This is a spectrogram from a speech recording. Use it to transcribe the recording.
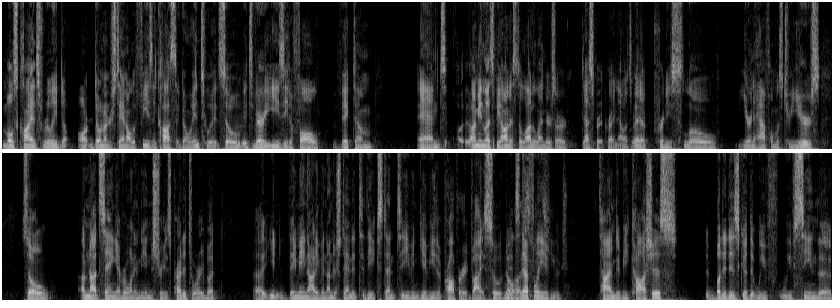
most clients really don't, don't understand all the fees and costs that go into it. So Mm-hmm. it's very easy to fall victim. And uh, I mean, let's be honest, a lot of lenders are desperate right now. It's been a pretty slow year and a half, almost two years. So I'm not saying everyone in the industry is predatory, but uh, you, they may not even understand it to the extent to even give you the proper advice. So No, it's that's- definitely that's huge. time to be cautious, but it is good that we've we've seen the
